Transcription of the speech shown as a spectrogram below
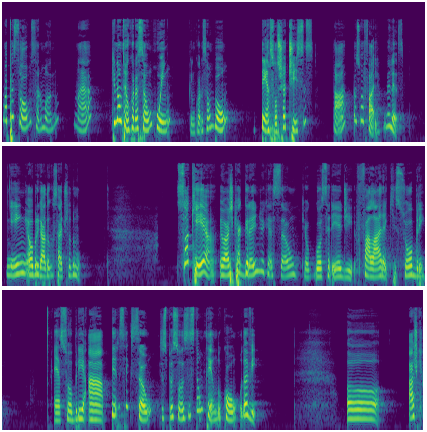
uma pessoa, um ser humano, né? Que não tem um coração ruim, tem um coração bom, tem as suas chatices, tá? A pessoa falha, beleza. Ninguém é obrigado a gostar de todo mundo. Só que eu acho que a grande questão que eu gostaria de falar aqui sobre é sobre a perseguição que as pessoas estão tendo com o Davi. Uh, acho que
